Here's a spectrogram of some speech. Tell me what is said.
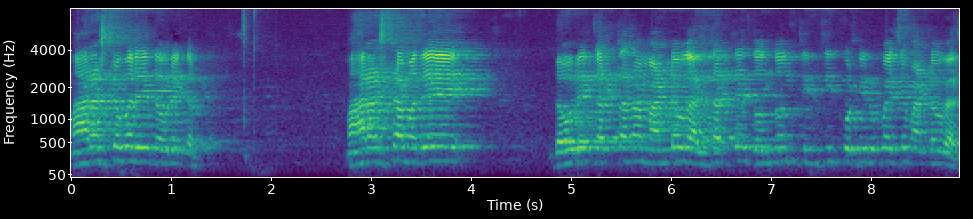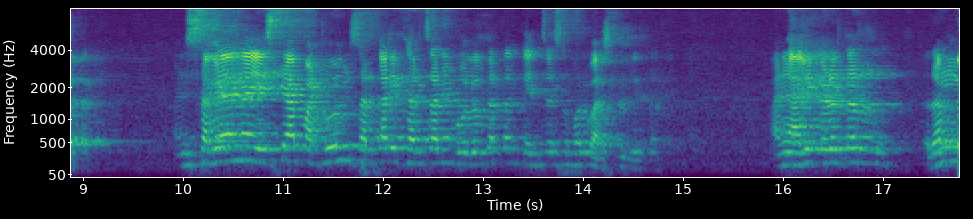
महाराष्ट्रभर हे दौरे करतात. महाराष्ट्रामध्ये दौरे करताना मांडव घालतात ते दोन दोन तीन तीन कोटी रुपयाचे मांडव घालतात. आणि सगळ्यांना एसट्या पाठवून सरकारी खर्चाने बोलवतात आणि त्यांच्यासमोर भाषण देतात. आणि अलीकडं तर रंग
